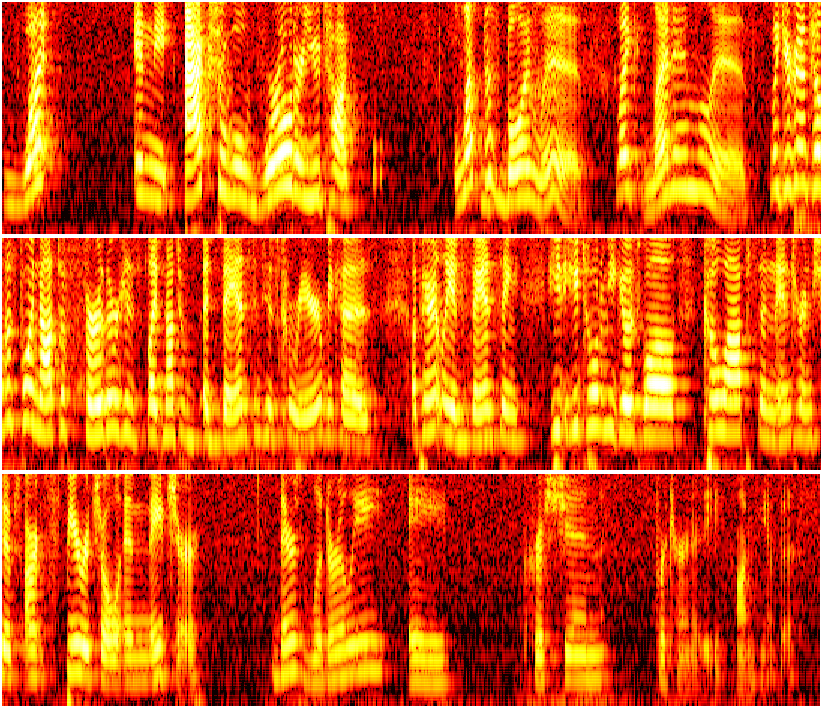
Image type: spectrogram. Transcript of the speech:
"What in the actual world are you talking? Let this boy live. Like, Let him live. Like you're gonna tell this boy not to further his like not to advance in his career because apparently advancing he he told him he goes, Well, co ops and internships aren't spiritual in nature. There's literally a Christian fraternity on campus.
